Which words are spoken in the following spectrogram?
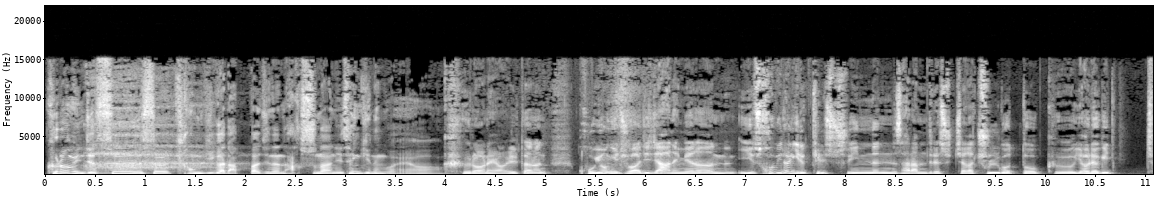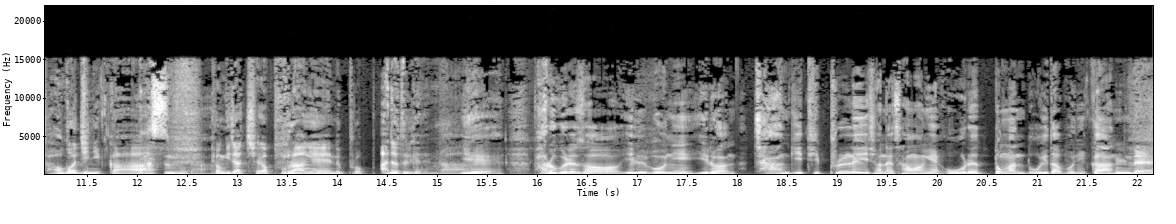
그럼 이제 슬슬 경기가 나빠지는 악순환이 생기는 거예요. 그러네요. 일단은 고용이 좋아지지 않으면은 이 소비를 일으킬 수 있는 사람들의 숫자가 줄고 또 그 여력이 적어지니까 맞습니다. 경기 자체가 불황의 늪으로 빠져들게 된다. 예. 바로 그래서 일본이 이런 장기 디플레이션의 상황에 오랫동안 놓이다 보니까 네.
